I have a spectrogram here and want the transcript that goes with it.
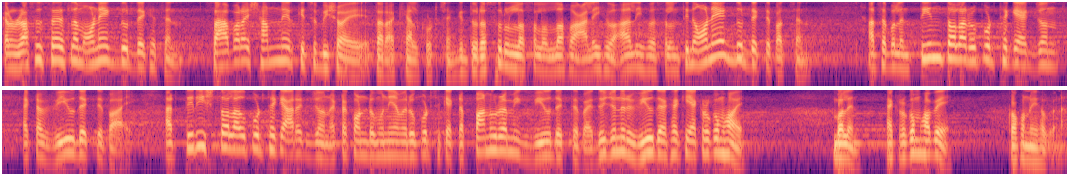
কারণ রাসুসাহ ইসলাম অনেক দূর দেখেছেন। সাহাবারাই সামনের কিছু বিষয়ে তারা খেয়াল করছেন। কিন্তু রসুল্লাহ সাল আলহি আলী আসাল্লাম তিনি অনেক দূর দেখতে পাচ্ছেন। আচ্ছা বলেন, তিন তলার উপর থেকে একজন একটা ভিউ দেখতে পায় আর তিরিশ তলা উপর থেকে আরেকজন একটা কন্ডোমোনিয়ামের উপর থেকে একটা পানুরামিক ভিউ দেখতে পায়। দুইজনের ভিউ দেখা কি একরকম হয়? বলেন, একরকম হবে? কখনোই হবে না।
